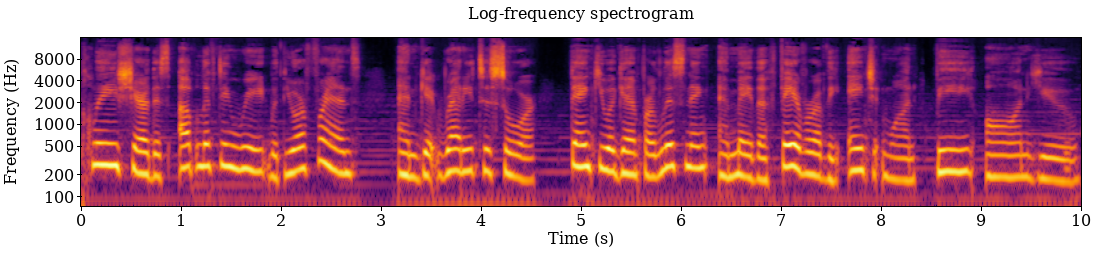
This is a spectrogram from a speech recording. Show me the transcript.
Please share this uplifting read with your friends and get ready to soar. Thank you again for listening, and may the favor of the Ancient One be on you.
